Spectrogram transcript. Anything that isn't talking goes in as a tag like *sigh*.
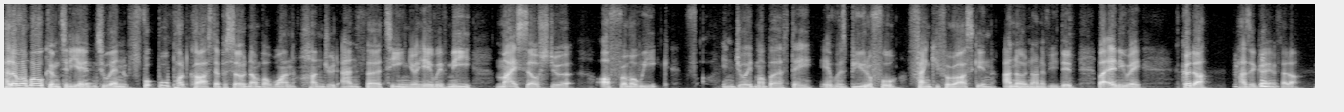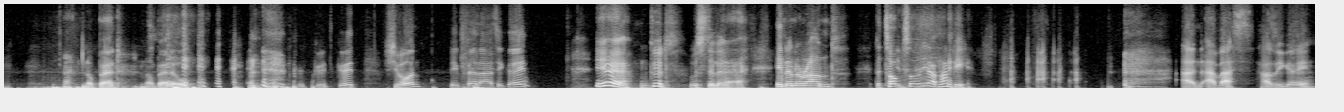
Hello and welcome to the End to End Football Podcast, episode number 113. You're here with me, myself, Stuart, off from a week. F- Enjoyed my birthday. It was beautiful. Thank you for asking. I know none of you did. But anyway, Kuda, how's it going, fella? *laughs* Not bad. Not bad at all. *laughs* good, good, good. Shawn, big fella, how's it going? Yeah, I'm good. We're still uh, in and around the top, so yeah, I'm happy. *laughs* And Abass, how's he going?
